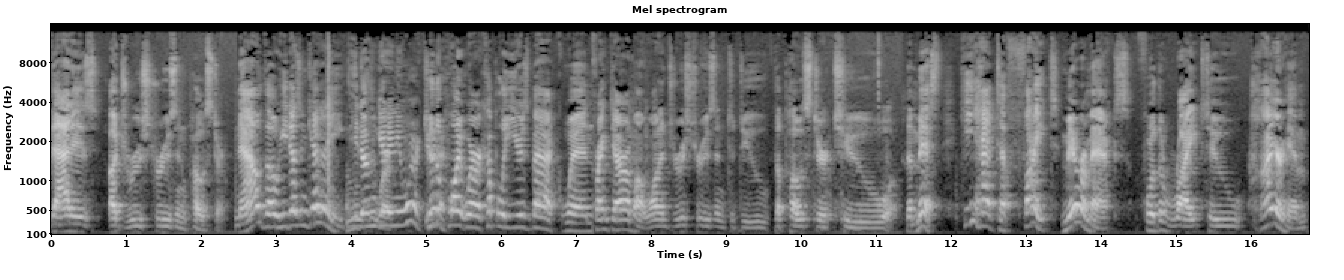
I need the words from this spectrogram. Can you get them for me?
That is a Drew Struzan poster. Now, though, he doesn't get any. He doesn't get any work, To the point where a couple of years back, when Frank Darabont wanted Drew Struzan to do the poster to The Mist, he had to fight Miramax for the right to hire him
